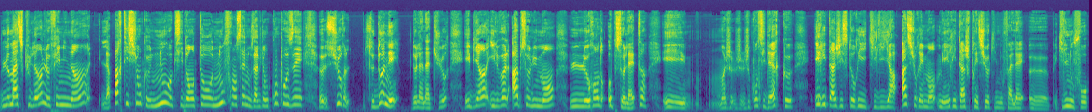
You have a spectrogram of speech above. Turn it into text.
le masculin, le féminin la partition que nous, occidentaux, nous, français, nous avions composée sur ce donner, de la nature, eh bien, ils veulent absolument le rendre obsolète. Et moi, je, considère que héritage historique, il y a assurément, mais héritage précieux qu'il nous fallait, euh, qu'il nous faut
